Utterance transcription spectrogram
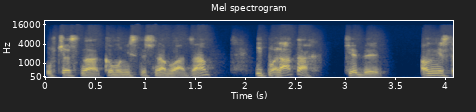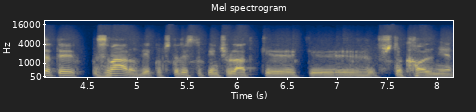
ówczesna komunistyczna władza. I po latach, kiedy on niestety zmarł w wieku 45 lat w Sztokholmie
